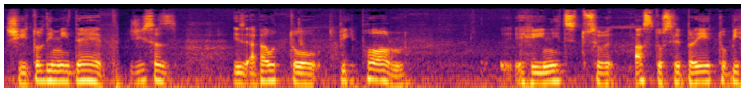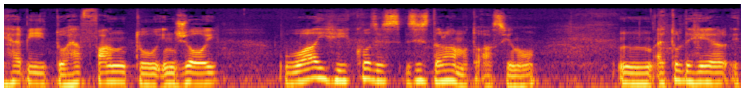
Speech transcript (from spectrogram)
She told me, Dad, Jesus is about to be born. He needs to, us to celebrate, to be happy, to have fun, to enjoy. Why he causes this drama to us, you know? Mm, I told her it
